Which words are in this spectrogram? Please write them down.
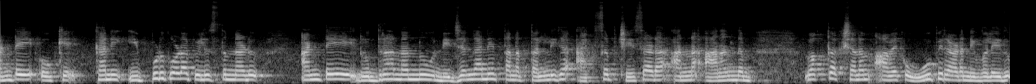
అంటే ఓకే కానీ ఇప్పుడు కూడా పిలుస్తున్నాడు. అంటే రుద్ర నన్ను నిజంగానే తన తల్లిగా యాక్సెప్ట్ చేశాడా అన్న ఆనందం ఒక్క క్షణం ఆమెకు ఊపిరాడనివ్వలేదు.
